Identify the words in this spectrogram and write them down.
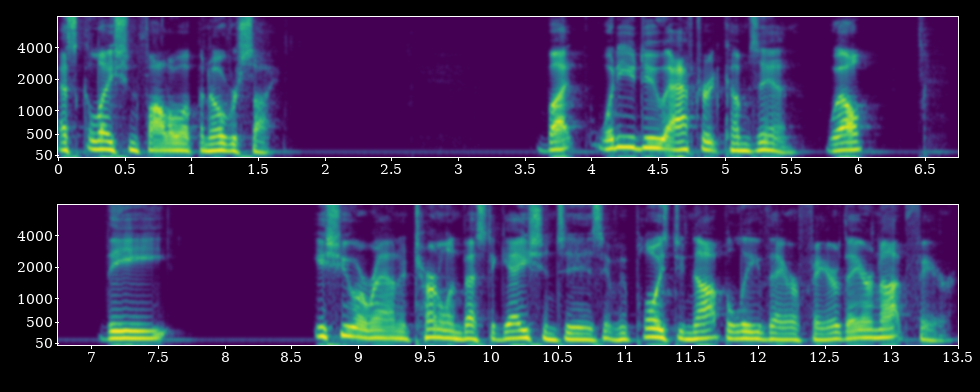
escalation, follow up, and oversight. But what do you do after it comes in? Well, the issue around internal investigations is if employees do not believe they are fair, they are not fair.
